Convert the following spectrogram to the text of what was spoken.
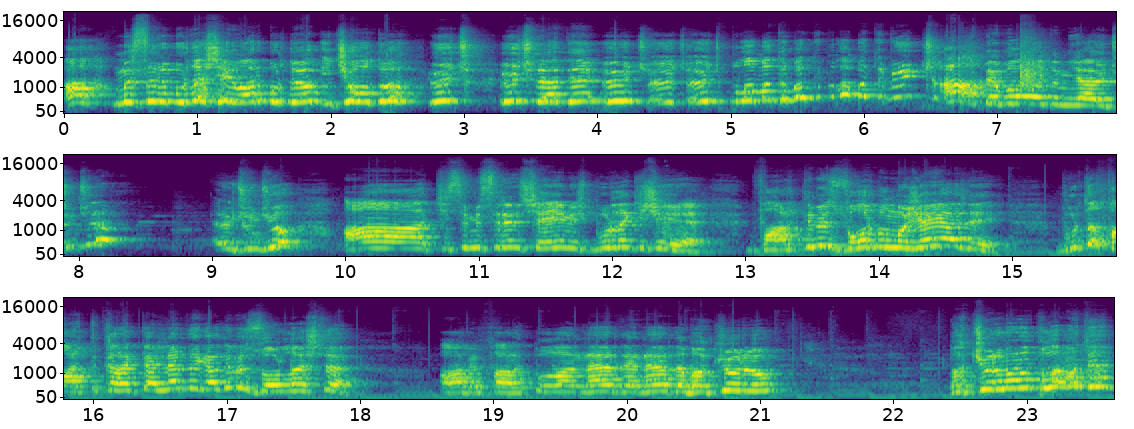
Ah Mısır'ın burada şey var burada yok. İki oldu. Üç. Üç nerede? Üç. Üç. Üç. Bulamadım. Hadi bulamadım. Üç. Ah be bulamadım ya. Üçüncü ne? Üçüncü yok. Aa Kisimisir'in şeyiymiş. Buradaki şeyi. Farklı bir zor bulmacaya geldik. Burada farklı karakterler de geldi ve zorlaştı. Abi farklı olan nerede? Nerede? Bakıyorum. Bakıyorum ama bulamadım.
